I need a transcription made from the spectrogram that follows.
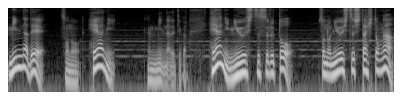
みんなでその部屋にみんなでっていうか部屋に入室するとその入室した人が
